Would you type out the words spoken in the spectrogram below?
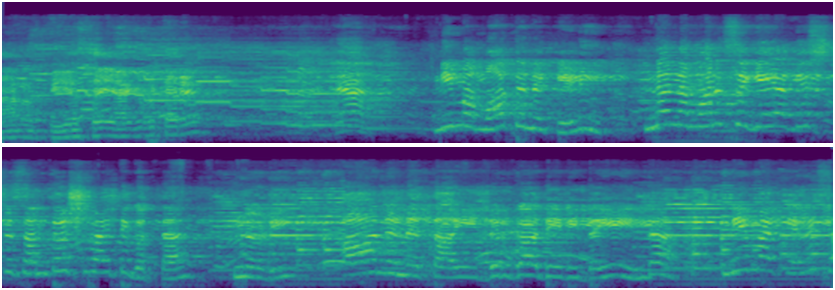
ನಾನು ಪಿ ಎಸ್ ಐ ಆಗಿಬಿಟ್ಟರೆ? ನಿಮ್ಮ ಮಾತನ್ನ ಕೇಳಿ ನನ್ನ ಮನಸ್ಸಿಗೆ ಅದೆಷ್ಟು ಸಂತೋಷವಾಯ್ತು ಗೊತ್ತಾ? ನೋಡಿ ಆ ನನ್ನ ತಾಯಿ ದುರ್ಗಾದೇವಿ ದಯೆಯಿಂದ ನಿಮ್ಮ ಕೆಲಸ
